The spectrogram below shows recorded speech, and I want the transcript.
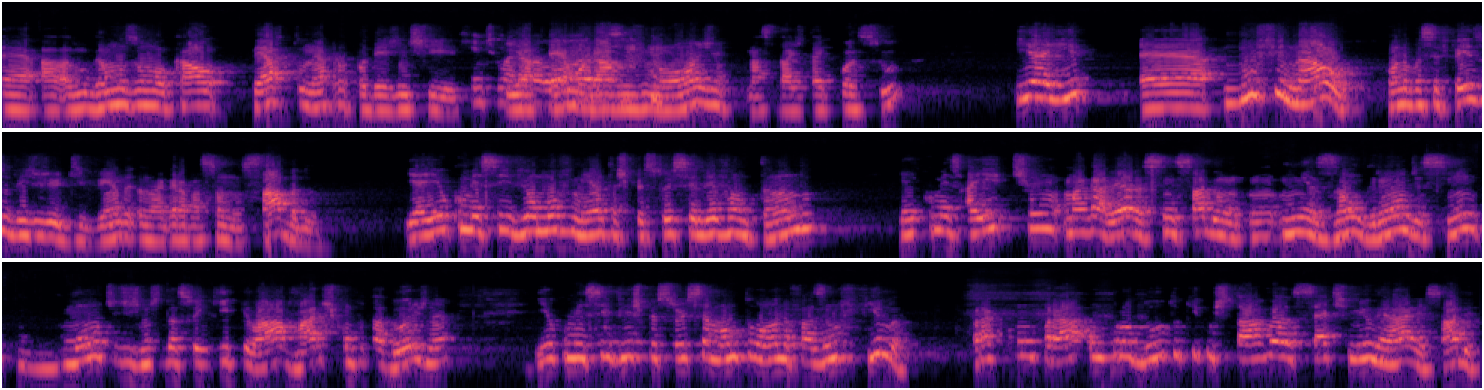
É, alugamos um local perto, né, para poder a gente, a gente ir até, morávamos longe, na cidade de Itaipuaçu. E aí, é, no final, quando você fez o vídeo de venda na gravação no sábado, e aí eu comecei a ver um movimento, as pessoas se levantando, e aí, comece... aí tinha uma galera, assim, sabe, um, um mesão grande, assim, um monte de gente da sua equipe lá, vários computadores, né? E eu comecei a ver as pessoas se amontoando, fazendo fila para comprar um produto que custava 7 mil reais, sabe?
